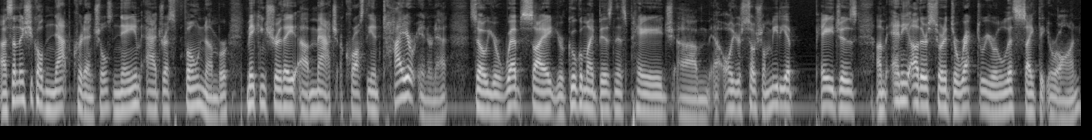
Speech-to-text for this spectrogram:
uh, something she called NAP credentials name, address, phone number, making sure they uh, match across the entire internet. So your website, your Google My Business page, um, all your social media pages, um, any other sort of directory or list site that you're on.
